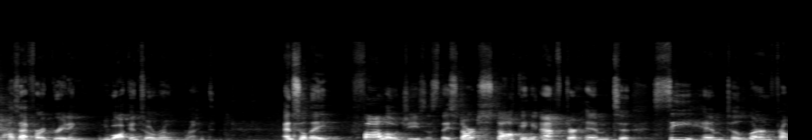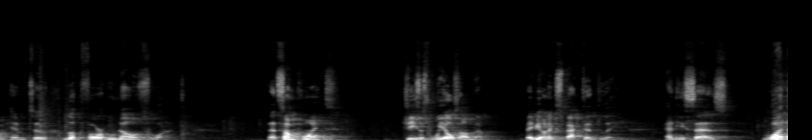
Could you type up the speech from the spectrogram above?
How's that for a greeting when you walk into a room, right? And so they follow Jesus. They start stalking after him to see him, to learn from him, to look for who knows what. And at some point, Jesus wheels on them, maybe unexpectedly, and he says, What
